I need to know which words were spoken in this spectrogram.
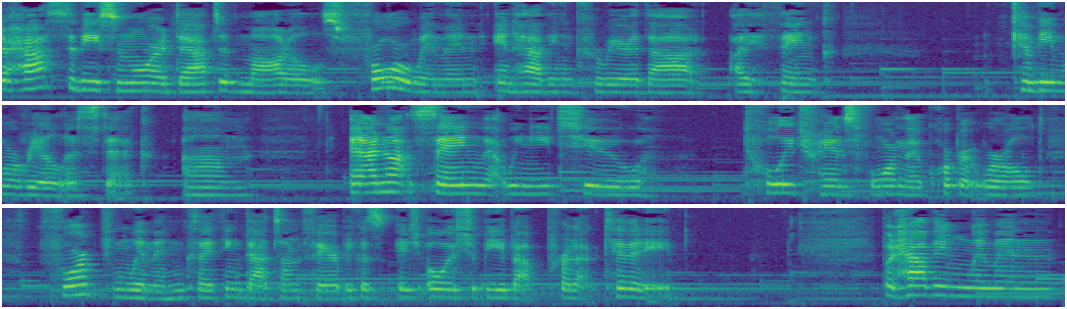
there has to be some more adaptive models for women in having a career that i think can be more realistic. Um, and i'm not saying that we need to totally transform the corporate world for women because i think that's unfair because it always should be about productivity. But having women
